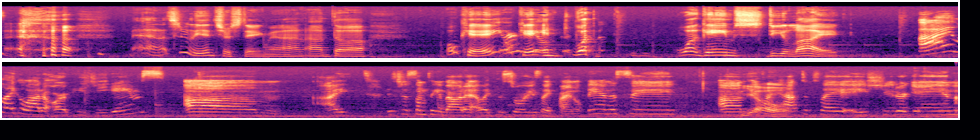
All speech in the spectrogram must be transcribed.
man, that's really interesting, man. And uh okay, okay. And what what games do you like? I like a lot of RPG games. Um, I it's just something about it. I like the stories like Final Fantasy. Um, if I have to play a shooter game,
